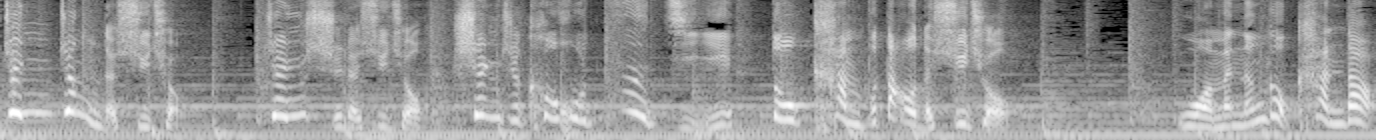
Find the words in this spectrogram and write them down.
真正的需求、真实的需求，甚至客户自己都看不到的需求，我们能够看到，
